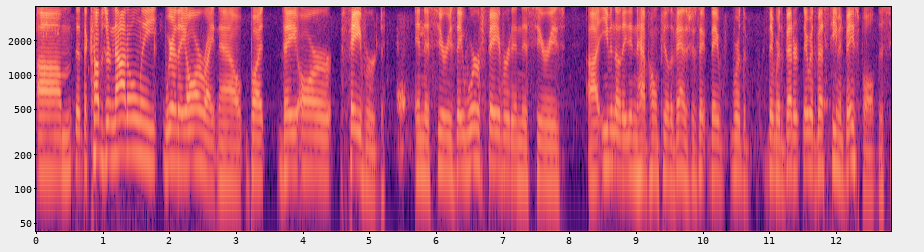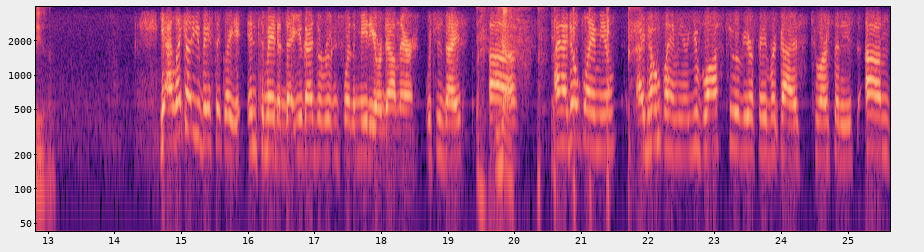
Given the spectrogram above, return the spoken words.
Um, that the Cubs are not only where they are right now, but they are favored in this series. They were favored in this series, uh, even though they didn't have home field advantage because they, they were the they were the better they were the best team in baseball this season. Yeah, I like how you basically intimated that you guys are rooting for the meteor down there, which is nice. Uh, yeah. and I don't blame you. I don't blame you. You've lost two of your favorite guys to our cities. Um,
